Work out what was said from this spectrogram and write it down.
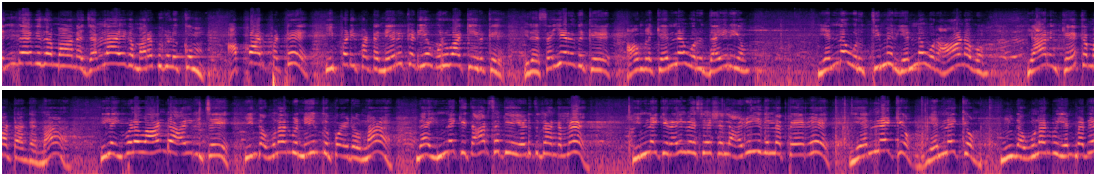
எந்த விதமான ஜனநாயக மரபுகளுக்கும் அப்பாற்பட்டு இப்படிப்பட்ட நெருக்கடியை உருவாக்கி இருக்கு. இதை செய்யறதுக்கு அவங்களுக்கு என்ன ஒரு தைரியம்? என்ன ஒரு திமிர்? என்ன ஒரு ஆணவம்? யாரும் கேட்க மாட்டாங்கன்னா இல்லை இவ்வளவு ஆண்டு ஆயிடுச்சு இந்த உணர்வு நீர்த்து போயிடும்னா இன்னைக்கு தார் சட்டியை எடுத்துட்டாங்கல்ல இன்னைக்கு ரயில்வே ஸ்டேஷன்ல அழியுதில்ல பேரு. என்னைக்கும் என்னைக்கும் இந்த உணர்வு என்பது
